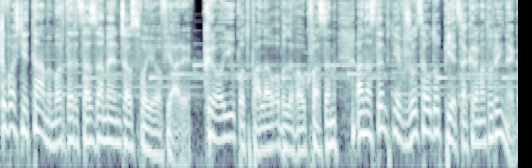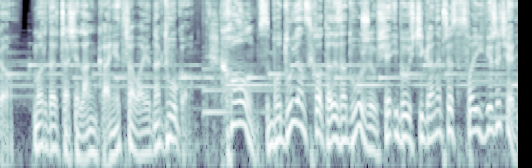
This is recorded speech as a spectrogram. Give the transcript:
To właśnie tam morderca zamęczał swoje ofiary. Kroił, podpalał, oblewał kwasem, a następnie wrzucał do pieca krematoryjnego. Mordercza sielanka nie trwała jednak długo. Holmes, budując hotel, zadłużył się i był ścigany przez swoich wierzycieli.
